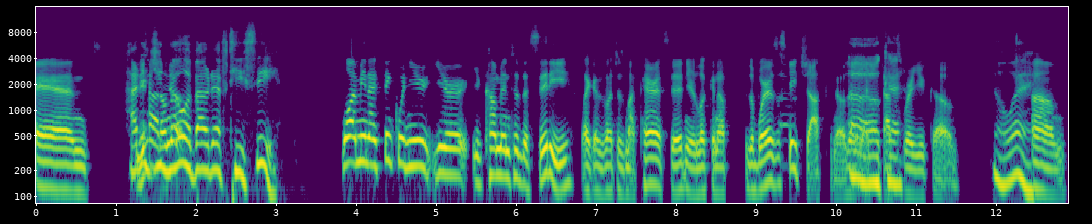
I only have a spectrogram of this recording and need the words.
and How did Yeah, you know, know. about FTC? Well i mean i think when you you're you come into the city like as much as my parents did and you're looking up where's a skate shop you know Oh, like, okay. that's where you go No way. um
